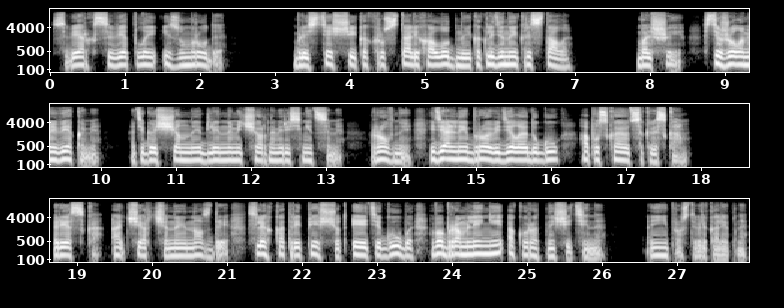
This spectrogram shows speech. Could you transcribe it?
Сверхсветлые изумруды. Блестящие, как хрустали, холодные, как ледяные кристаллы. Большие, с тяжелыми веками, отягощенные длинными черными ресницами. Ровные, идеальные брови, делая дугу, опускаются к вискам. Резко очерченные ноздри слегка трепещут, и эти губы в обрамлении аккуратной щетины. Они не просто великолепны,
